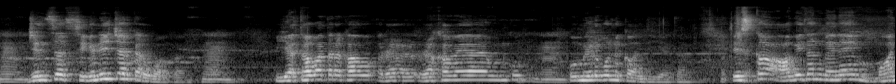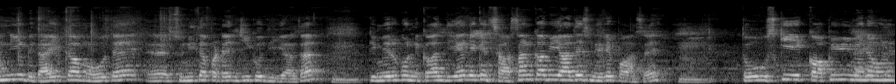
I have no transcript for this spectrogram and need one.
जिनसे सिग्नेचर करवा कर यथावत रखा रखा गया है उनको वो मेरे को निकाल दिया था अच्छा। इसका आवेदन मैंने माननीय विधायिका महोदय सुनीता पटेल जी को दिया था कि मेरे को निकाल दिया लेकिन शासन का भी आदेश मेरे पास है तो उसकी एक कॉपी भी मैंने उन,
